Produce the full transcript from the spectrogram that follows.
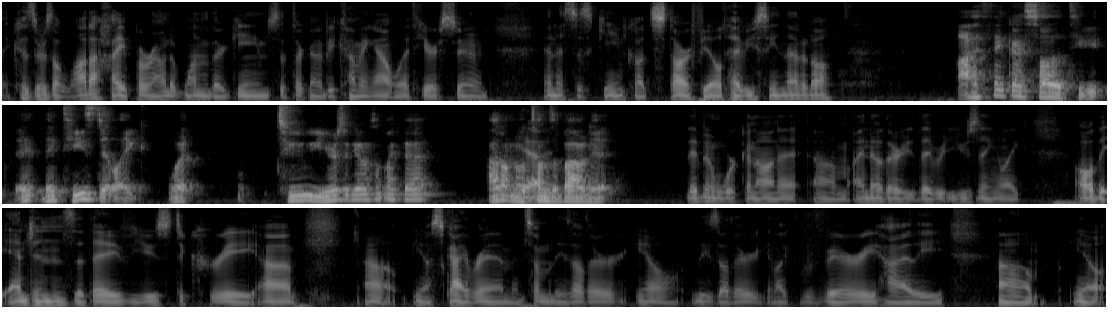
because there's a lot of hype around one of their games that they're going to be coming out with here soon, and it's this game called Starfield. Have you seen that at all? I think I saw the te- they, they teased it like what two years ago, or something like that. I don't know Yeah, tons about it. they've been working on it. Um, I know they're they were using like all the engines that they've used to create, uh, uh, you know, Skyrim and some of these other, you know, these other you know, like very highly, um, you know,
